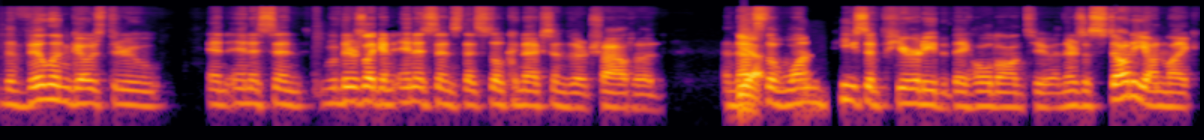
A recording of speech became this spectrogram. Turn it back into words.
the villain goes through an innocent. well, There's like an innocence that still connects into their childhood, and that's the one piece of purity that they hold on to. And there's a study on like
